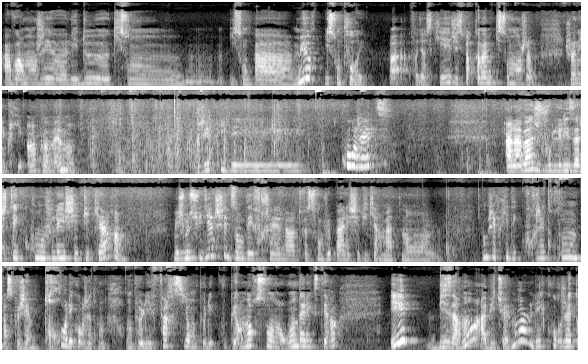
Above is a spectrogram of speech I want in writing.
avoir mangé euh, les deux euh, qui sont ils sont pas mûrs, ils sont pourris. Voilà, faut dire ce qui est. J'espère quand même qu'ils sont mangeables. J'en ai pris un quand même. J'ai pris des courgettes. À la base, je voulais les acheter congelées chez Picard. Mais je me suis dit, achetez-en des frais, là. De toute façon, je vais pas aller chez Picard maintenant. Donc, j'ai pris des courgettes rondes parce que j'aime trop les courgettes rondes. On peut les farcir, on peut les couper en morceaux, en rondelles, etc. Et bizarrement, habituellement, les courgettes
